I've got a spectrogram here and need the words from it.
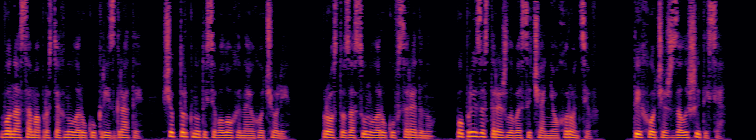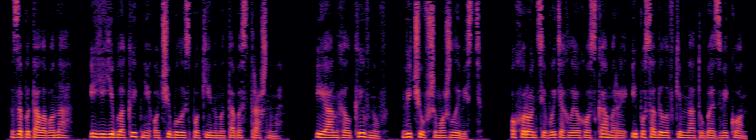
Вона сама простягнула руку крізь грати, щоб торкнутися вологи на його чолі. Просто засунула руку всередину, попри застережливе сичання охоронців. Ти хочеш залишитися? Запитала вона, і її блакитні очі були спокійними та безстрашними. І ангел кивнув, відчувши можливість. Охоронці витягли його з камери і посадили в кімнату без вікон.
